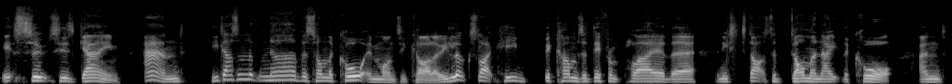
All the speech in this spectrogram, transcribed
It suits his game, and he doesn't look nervous on the court in Monte Carlo. He looks like he becomes a different player there and he starts to dominate the court. And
